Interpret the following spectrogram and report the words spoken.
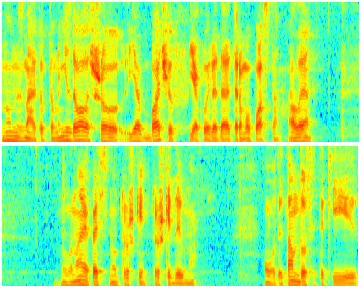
Ну, не знаю. Тобто, мені здавалося, що я бачив, як виглядає термопаста, але вона якась ну, трошки, трошки дивна. От, і там досить такий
